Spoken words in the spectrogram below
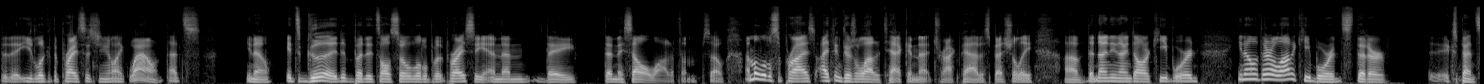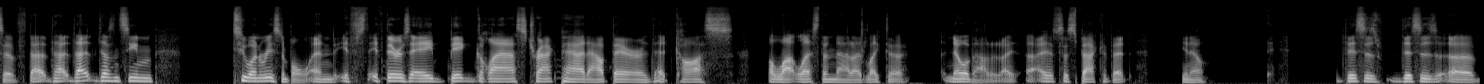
that you look at the prices and you're like, wow, that's you know, it's good, but it's also a little bit pricey, and then they then they sell a lot of them. So I'm a little surprised. I think there's a lot of tech in that trackpad, especially uh, the $99 keyboard. You know, there are a lot of keyboards that are expensive. That that that doesn't seem too unreasonable. And if if there's a big glass trackpad out there that costs a lot less than that, I'd like to know about it. I I suspect that you know this is this is a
